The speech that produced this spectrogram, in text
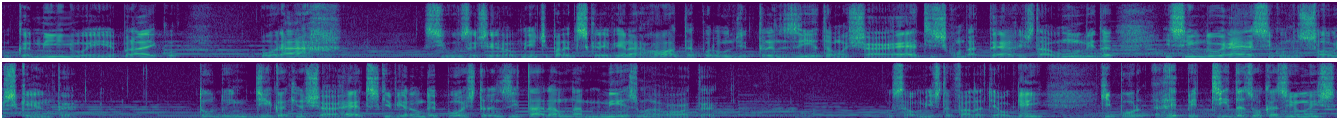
O caminho em hebraico, orar, se usa geralmente para descrever a rota por onde transitam as charretes quando a terra está úmida e se endurece quando o sol esquenta. Tudo indica que as charretes que virão depois transitarão na mesma rota. O salmista fala de alguém que, por repetidas ocasiões,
